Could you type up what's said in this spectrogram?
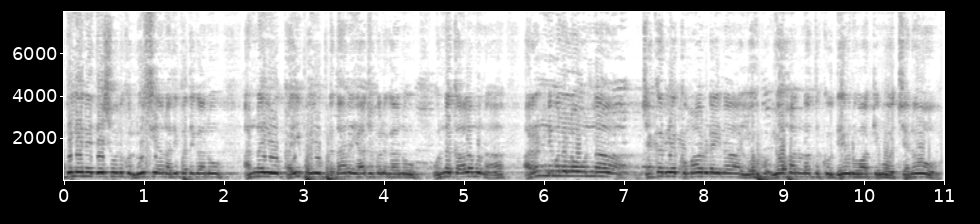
అభిలేనే దేశమునకు లూసియాను అధిపతిగాను అన్నయు కైపయు ప్రధాన యాజకులుగాను ఉన్న కాలమున అరణ్యములలో ఉన్న జకర్య కుమారుడైన యోహ- యోహాన్ వద్దకు దేవుని వాక్యము వచ్చాను.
